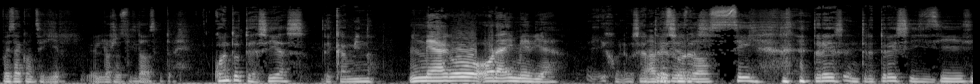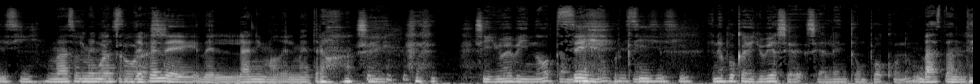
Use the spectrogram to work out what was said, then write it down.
pues a conseguir los resultados que tuve. ¿Cuánto te hacías de camino? Me hago hora y media. Híjole, o sea, a tres horas. Dos, sí. tres, entre tres y. Sí, sí, sí, más o menos. Depende del ánimo del metro. Sí. si llueve y no, también, sí, ¿no? Porque sí, sí, sí. En época de lluvia se, se alenta un poco, ¿no? Bastante.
